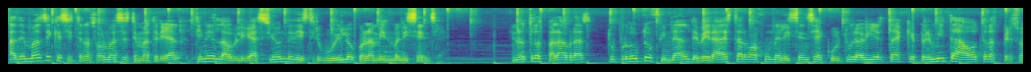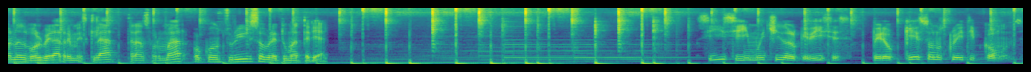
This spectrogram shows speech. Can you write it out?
Además de que si transformas este material, tienes la obligación de distribuirlo con la misma licencia. En otras palabras, tu producto final deberá estar bajo una licencia de cultura abierta que permita a otras personas volver a remezclar, transformar o construir sobre tu material. Sí, sí, muy chido lo que dices, pero ¿qué son los Creative Commons?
